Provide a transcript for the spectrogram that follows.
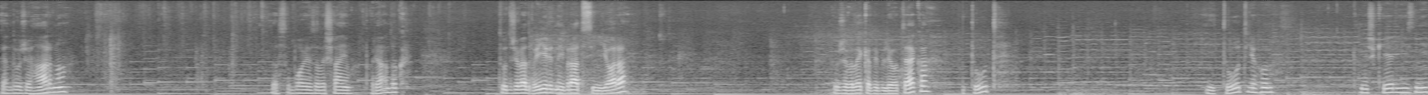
Все дуже гарно. За собою залишаємо порядок. Тут живе двоюрідний брат сеньора. Дуже велика бібліотека. І тут. І тут його книжки різні.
